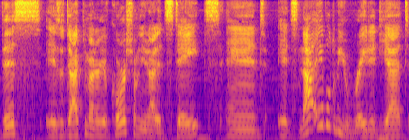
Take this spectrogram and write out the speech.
This is a documentary, of course, from the United States, and it's not able to be rated yet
